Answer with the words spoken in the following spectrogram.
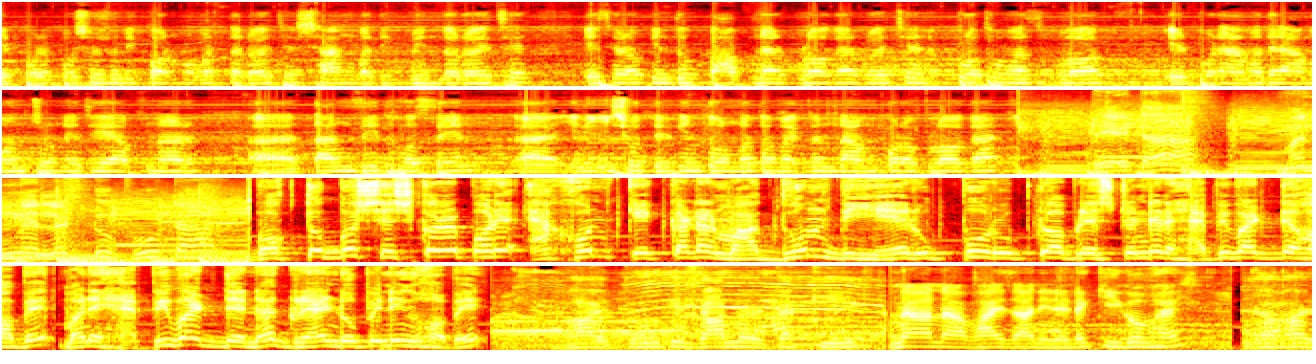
এরপরে প্রশাসনিক কর্মকর্তা রয়েছে সাংবাদিক বৃন্দ রয়েছে। এছাড়াও কিন্তু পাবনার ব্লগার রয়েছেন প্রথমাস ব্লগ। এরপরে আমাদের আমন্ত্রণে যে আপনার তানজিদ হোসেন ইনি ঈশ্বরদের কিন্তু অন্যতম একজন নাম করা ব্লগার বক্তব্য শেষ করার পরে এখন কেক কাটার মাধ্যম দিয়ে রূপপুর রূপটপ রেস্টুরেন্টের হ্যাপি বার্থডে হবে। মানে হ্যাপি বার্থডে না গ্র্যান্ড ওপেনিং হবে। ভাই তুমি কি জানো এটা কি? না না ভাই জানি না। এটা কি গো ভাই? ভাই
